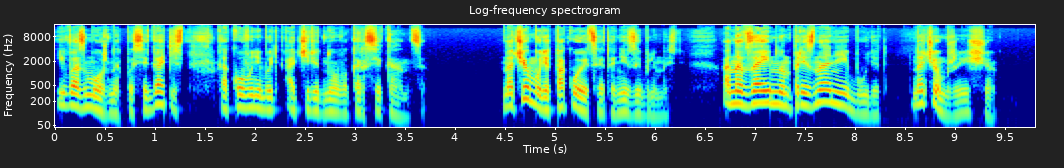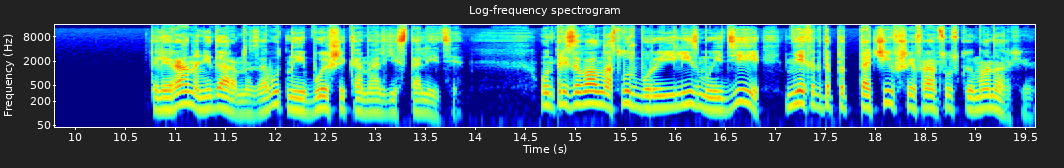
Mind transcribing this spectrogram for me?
и возможных посягательств какого-нибудь очередного корсиканца. На чем будет покоиться эта незыблемость? А на взаимном признании будет. На чем же еще? Толерана недаром назовут наибольшей канальей столетия. Он призывал на службу роялизму идеи, некогда подточившие французскую монархию.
